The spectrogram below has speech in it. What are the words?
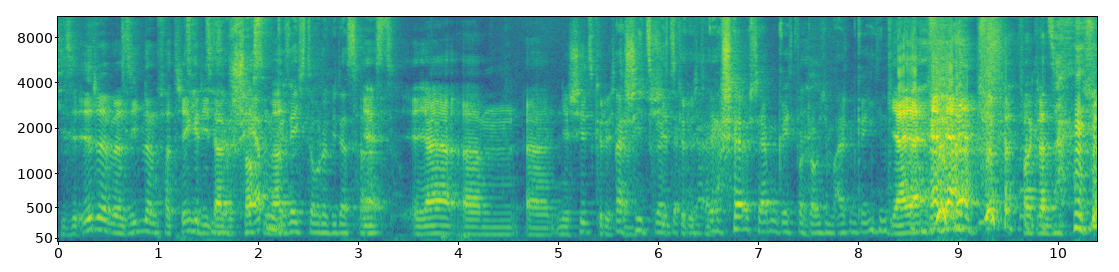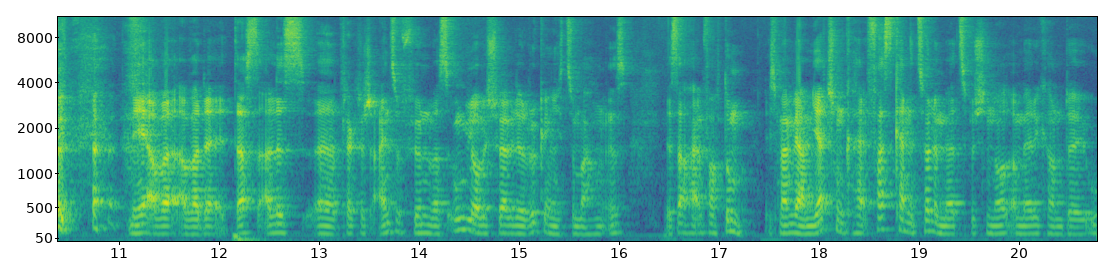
diese irreversiblen Verträge, die, die da geschlossen werden. Scherbengerichte oder wie das heißt. Ja, ja ähm, äh, nee, Schiedsgerichte. Ja, Schiedsgerichte. Schiedsgerichte. Ja, ja, Scherbengericht war, glaube ich, im alten Griechen. Ja, ja, ja. ja. Wollte gerade sagen. Nee, aber, aber das alles äh, praktisch einzuführen, was unglaublich schwer wieder rückgängig zu machen ist, ist auch einfach dumm. Ich meine, wir haben jetzt schon ke fast keine Zölle mehr zwischen Nordamerika und der EU.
